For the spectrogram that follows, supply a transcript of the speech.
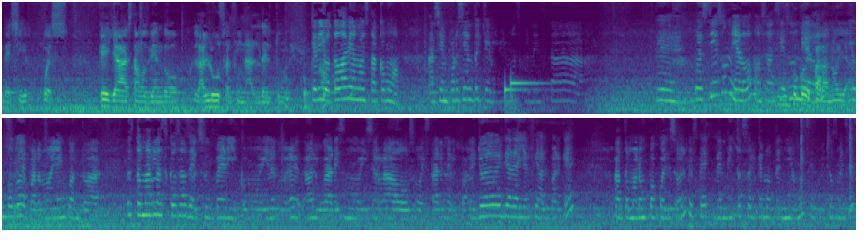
decir, pues, que ya estamos viendo la luz al final del túnel. que digo, ¿no? todavía no está como al 100% y que vivimos con esta... eh, pues sí es un miedo, o sea, sí Un es un poco de miedo. paranoia, Y un poco sí. de paranoia en cuanto a pues tomar las cosas del súper y como ir a lugares muy cerrados o estar en el parque. Yo el día de ayer fui al parque a tomar un poco el sol, este bendito sol que no teníamos en muchos meses.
